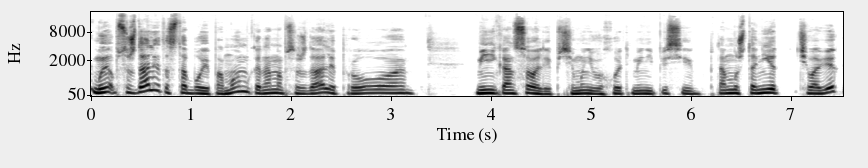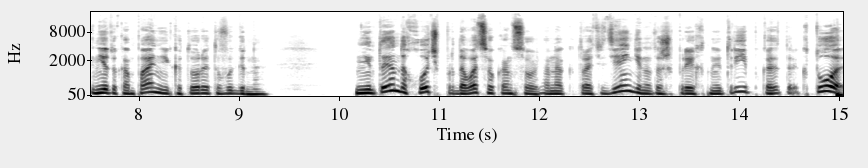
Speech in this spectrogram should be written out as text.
Мы обсуждали это с тобой, по-моему, когда мы обсуждали про мини-консоли, почему не выходит мини-PC. Потому что нет человека, нету компании, которой это выгодно. Nintendo хочет продавать свою консоль. Она тратит деньги на то, чтобы приехать на E3, показать... Кто,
